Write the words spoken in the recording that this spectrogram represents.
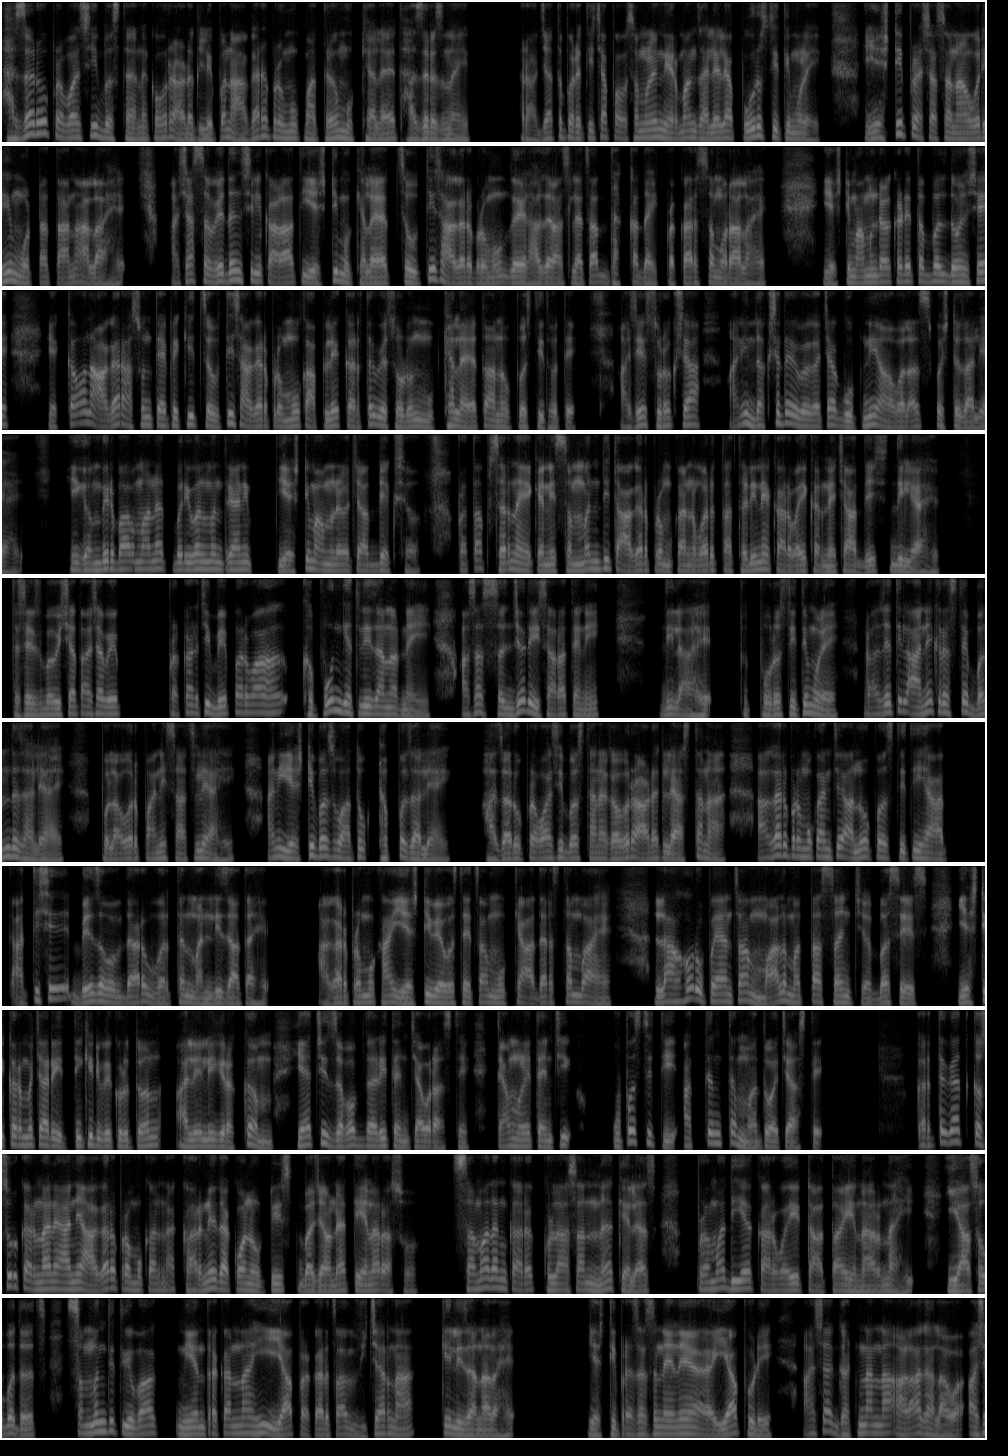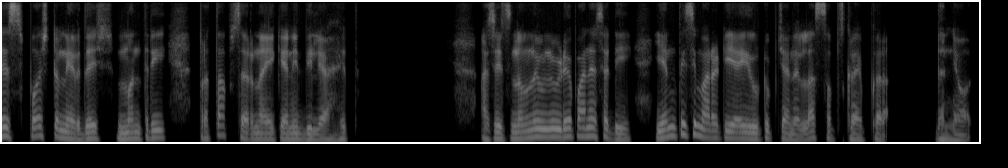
हजारो प्रवासी बसस्थानकावर अडकले पण आगार प्रमुख मात्र मुख्यालयात हजरच नाहीत. राज्यात परतीच्या पावसामुळे निर्माण झालेल्या पूरस्थितीमुळे एस टी प्रशासनावरही मोठा ताण आला आहे. अशा संवेदनशील काळात एस टी मुख्यालयात चौतीस आगार प्रमुख गैरहजर असल्याचा धक्कादायक प्रकार समोर आला आहे. एस टी महामंडळाकडे तब्बल दोनशे एक्कावन्न आगार असून त्यापैकी चौतीस आगार प्रमुख आपले कर्तव्य सोडून मुख्यालयात अनुपस्थित होते. असे सुरक्षा आणि दक्षता विभागाच्या गोपनीय अहवालात स्पष्ट झाले आहे. ही गंभीर बाब मानत परिवहन मंत्री आणि एस टी महामंडळाचे अध्यक्ष प्रताप सरनाईक यांनी संबंधित आगार प्रमुखांवर तातडीने कारवाई करण्याचे आदेश दिले आहेत. तसेच भविष्यात अशा बे प्रकारची बेपरवाह खपवून घेतली जाणार नाही असा सज्जड इशारा त्यांनी दिला आहे. पूरस्थितीमुळे राज्यातील अनेक रस्ते बंद झाले आहे पुलावर पाणी साचले आहे आणि एस टी बस वाहतूक ठप्प झाली आहे. हजारो प्रवासी बस स्थानकावर अडकले असताना आगार प्रमुखांची अनुपस्थिती ह्या अतिशय बेजबाबदार वर्तन मानली जात आहे. आगार प्रमुख हा एस टी व्यवस्थेचा मुख्य आधारस्तंभ आहे. लाखो रुपयांचा मालमत्ता संच बसेस एस टी कर्मचारी तिकीट विक्रीतून आलेली रक्कम याची जबाबदारी त्यांच्यावर असते. त्यामुळे त्यांची उपस्थिती अत्यंत महत्त्वाची असते. कर्तव्यात कसूर करणाऱ्या आणि आगार प्रमुखांना कारणे दाखवा नोटीस बजावण्यात येणार असो. समाधानकारक खुलासा न केल्यास प्रमादीय कारवाई टाळता येणार नाही. यासोबतच संबंधित विभाग नियंत्रकांनाही या प्रकारचा विचारणा केली जाणार आहे. एस टी प्रशासनाने यापुढे अशा घटनांना आळा घालावा असे स्पष्ट निर्देश मंत्री प्रताप सरनाईक यांनी दिले आहेत. असेच नवनवीन व्हिडिओ पाहण्यासाठी एन पी सी मराठी या यूट्यूब चॅनलला सबस्क्राईब करा. धन्यवाद.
